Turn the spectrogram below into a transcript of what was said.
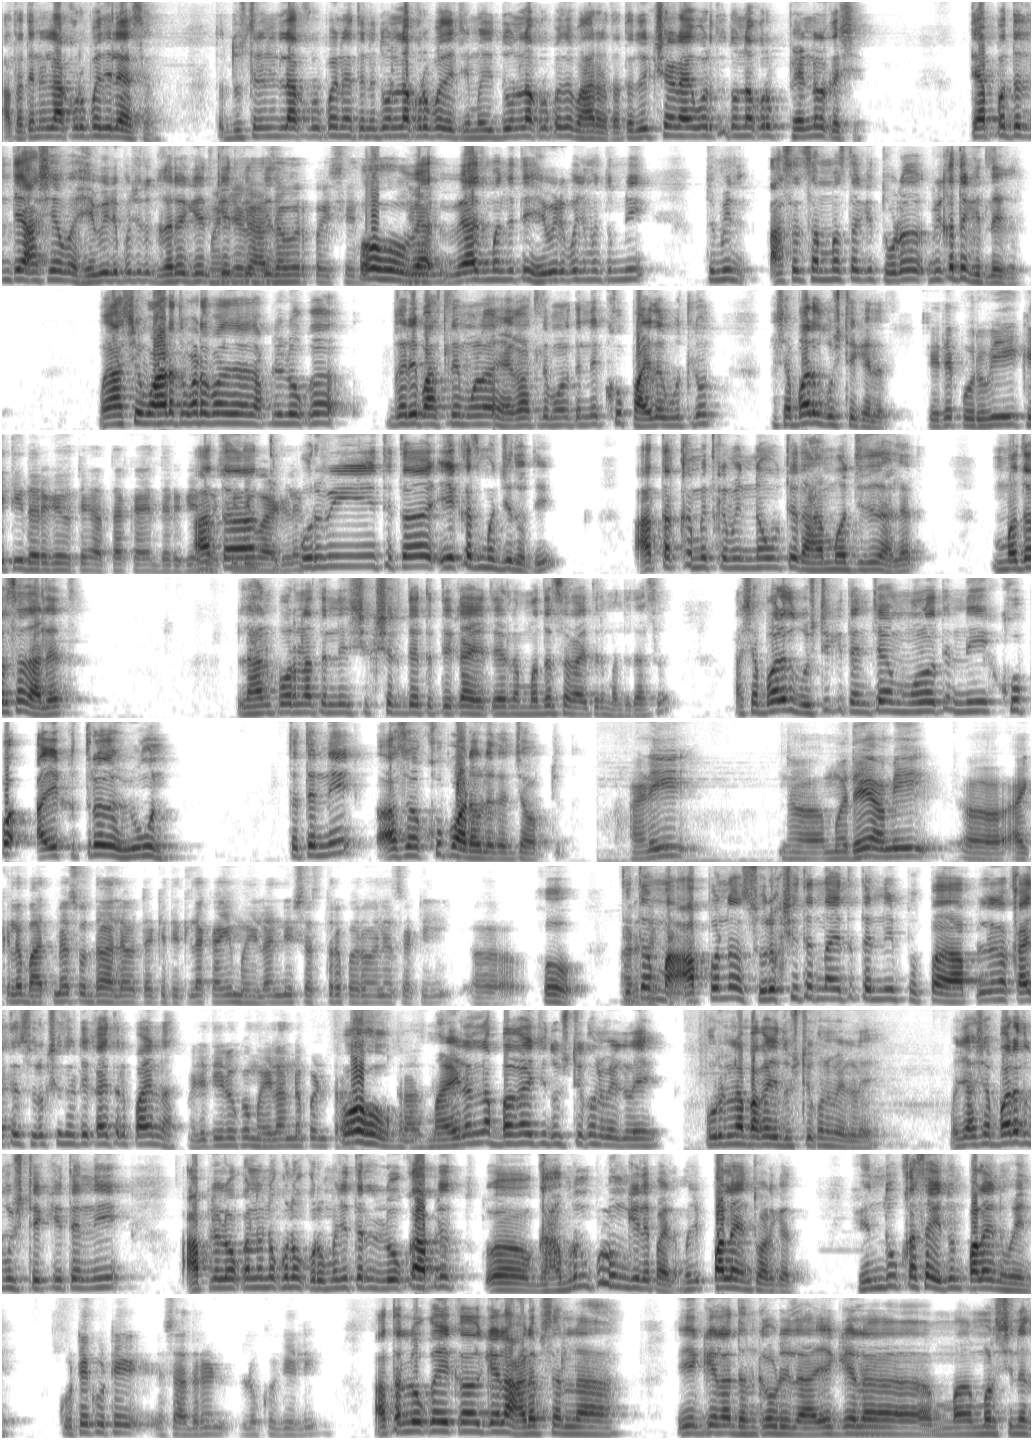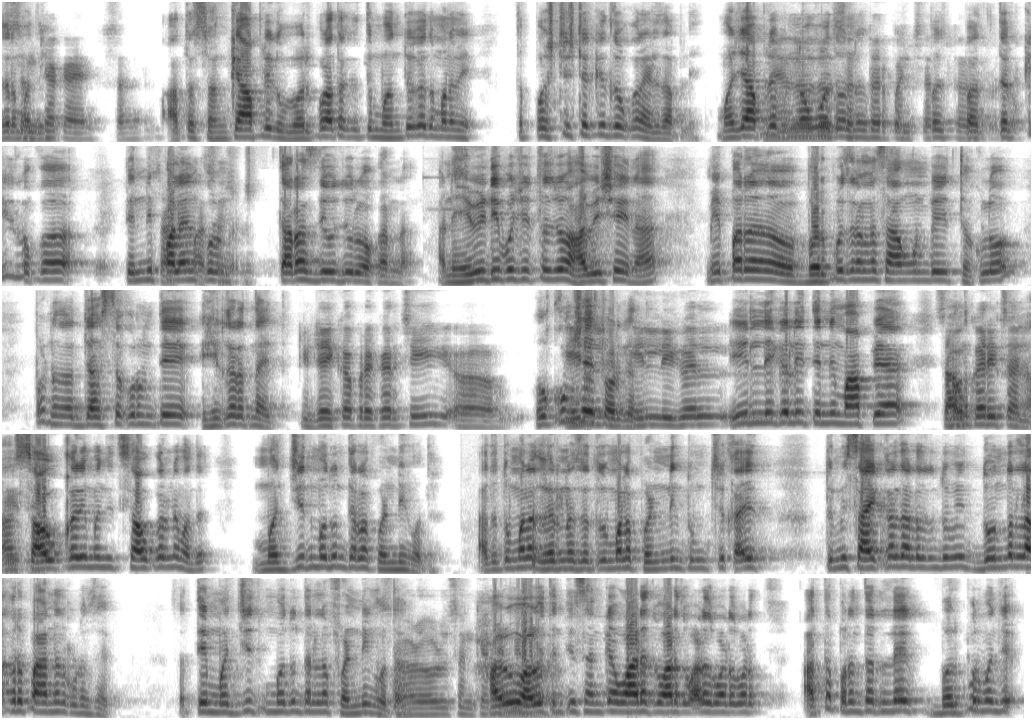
आता त्याने लाख रुपये दिले असेल तर दुसऱ्याने लाख रुपये नाही त्याने दोन लाख रुपये द्यायचे. म्हणजे दोन लाख रुपयाचं भार होता. तर रिक्षा ड्रायव्हर ते दोन लाख रुपये फेडणार कसे? त्या पद्धतीने ते असे हेवी डिपॉझिट घर घेत घेत म्हणजे घेत- पैसे हो हो व्याज म्हणजे ते हेवी डिपॉझिट म्हणजे तुम्ही तुम्ही असं समजता की थोडं विकत घेतलंय घर. मग असे वाढत वाढत वाढत आपले लोक गरीब असल्यामुळं हे असल्यामुळं त्यांनी खूप फायदा उचलून अशा बऱ्याच गोष्टी केल्यात. तिथे पूर्वी किती दर्गे होते? आता काय दर्गे आता पूर्वी तिथं एकच मस्जिद होती. आता कमीत कमी नऊ ते दहा मस्जिदी झाल्यात. मदरसा झाल्यात. लहान पोरांना त्यांनी शिक्षक देतात ते काय त्याला मदरसा काहीतरी म्हणतात असं. अशा बऱ्याच गोष्टी की त्यांच्यामुळं त्यांनी खूप एकत्र होऊन तर त्यांनी असं खूप वाढवलं त्यांच्या बाबतीत. आणि मध्ये आम्ही ऐकलं बातम्या सुद्धा आल्या होत्या की तिथल्या काही महिलांनी शस्त्र पुरवण्यासाठी हो. तिथं. आपण सुरक्षितच नाही तर त्यांनी आपल्याला काहीतरी सुरक्षेसाठी काहीतरी पाहिजे ना म्हणजे ती लोक महिलांना पण हो हो. महिलांना बघायचे दृष्टिकोन वेगळे पुरुषांना बघायचे दृष्टिकोन वेगळे. म्हणजे अशा बऱ्याच गोष्टी की त्यांनी आपल्या लोकांना नको नको करू. म्हणजे त्या लोक आपले घाबरून पळून गेले पाहिजे म्हणजे पलायन थोडक्यात. हिंदू कसा इथून पलायन होईल कुठे कुठे साधारण लोक गेली? आता लोक एक गेला हडपसरला एक गेला धनकवडीला एक गेला मर्शीनगरमध्ये काय आता संख्या आपली भरपूर. आता म्हणतोय का तुम्हाला मी? तर पस्तीस टक्के लोक राहिलेत आपले. म्हणजे आपले नव्वद टक्के लोक त्यांनी साठ, पलायन करून. त्रास देऊ देऊ लोकांना. आणि हेवी डिपॉझिटचा जो हा विषय आहे ना मी पर भरपूर जणांना सांगून बी थकलो पण जास्त करून ते हे करत नाहीत. म्हणजे एका प्रकारची हुकुमशाही थोडक्यात. इलिगल इलिगली त्यांनी माफिया सावकारी सावकारी म्हणजे सावकारी नाही म्हणत. मस्जिद मधून त्याला फंडिंग होतं. आता तुम्हाला घर नसेल तर तुम्हाला फंडिंग तुमचे काय तुम्ही सायकल झालं तर तुम्ही दोन दोन लाख रुपये आणणार कुठून साहेब? तर ते मस्जिद मधून त्यांना फंडिंग होतं. हळूहळू संख्या हळूहळू त्यांची संख्या वाढत वाढत वाढत वाढत वाढत. आतापर्यंत लय भरपूर म्हणजे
